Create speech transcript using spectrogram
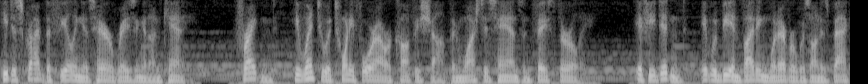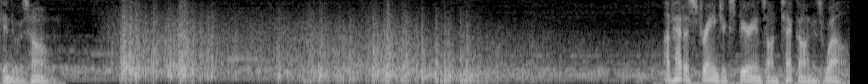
He described the feeling as hair raising and uncanny. Frightened, he went to a 24 hour coffee shop and washed his hands and face thoroughly. If he didn't, it would be inviting whatever was on his back into his home. I've had a strange experience on Tekong as well.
